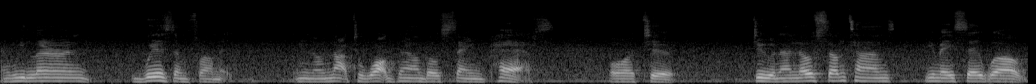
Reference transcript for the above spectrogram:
and we learn wisdom from it. You know, not to walk down those same paths or to do. And I know sometimes you may say, well,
